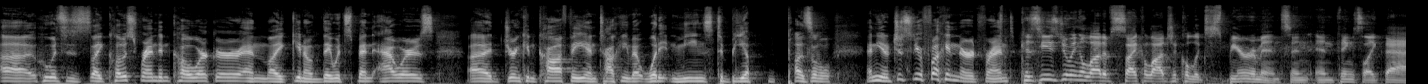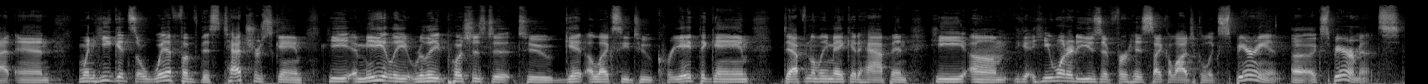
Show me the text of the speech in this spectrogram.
Uh, who was his like close friend and coworker, and like you know they would spend hours uh, drinking coffee and talking about what it means to be a puzzle, and you know just your fucking nerd friend. because he's doing a lot of psychological experiments and, and things like that. And when he gets a whiff of this Tetris game, he immediately really pushes to, to get Alexei to create the game, definitely make it happen. He um, he wanted to use it for his psychological experience uh, experiments.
